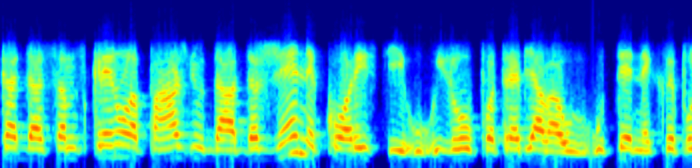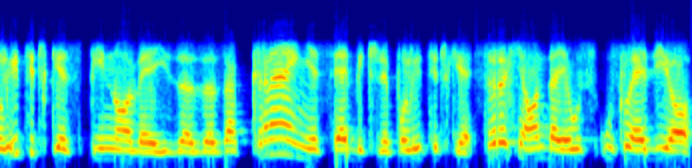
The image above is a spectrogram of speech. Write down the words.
kada sam skrenula pažnju da, da žene koristi i zloupotrebljava u, u te neke političke spinove i za, za, za krajnje sebične političke svrhe, onda je usledio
